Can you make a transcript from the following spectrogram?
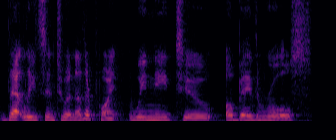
that leads into another point. We need to obey the rules.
